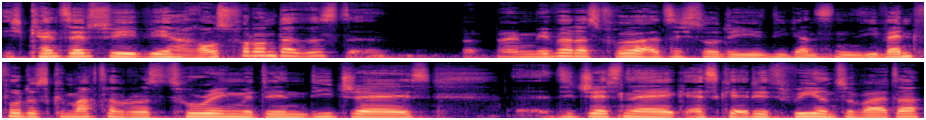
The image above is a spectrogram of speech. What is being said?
ich kenne selbst, wie, wie herausfordernd das ist bei mir war das früher, als ich so die, die ganzen Eventfotos gemacht habe oder das Touring mit den DJs, äh, DJ Snake, SK83 und so weiter,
